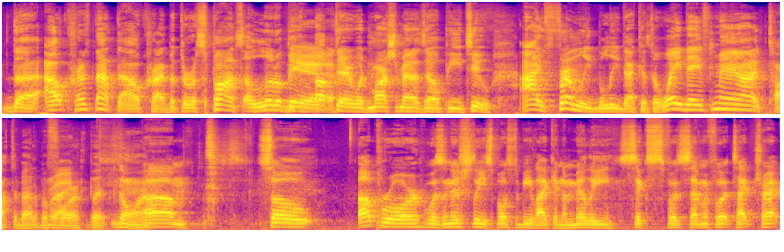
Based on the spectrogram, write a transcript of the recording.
the outcry, not the outcry, but the response a little bit Yeah. up there with Marshall Mathers LP too. I firmly believe that because the way they man, I talked about it before, Right. but go on. Um, So, Uproar was initially supposed to be like an a milli six foot, seven foot type track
